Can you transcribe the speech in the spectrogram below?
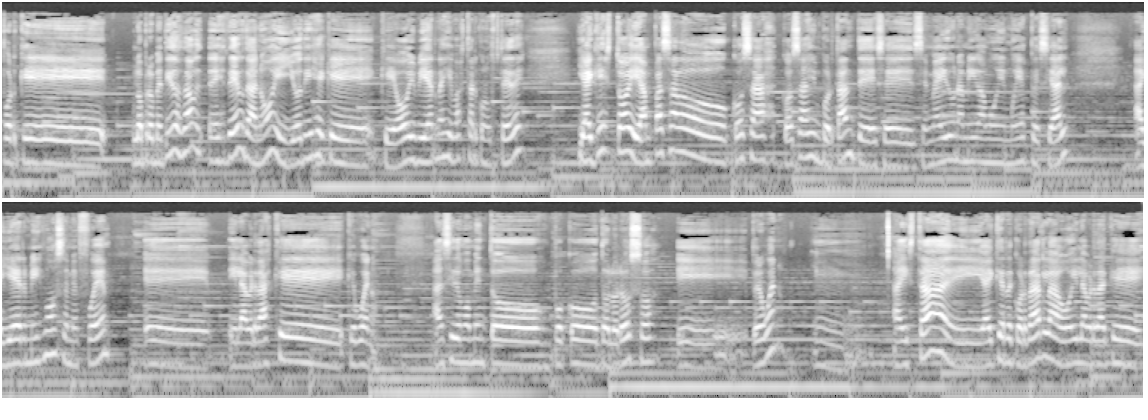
porque lo prometido es deuda, ¿no? Y yo dije que, hoy viernes iba a estar con ustedes. Y aquí estoy, han pasado cosas, cosas importantes. Se, me ha ido una amiga muy, muy especial. Ayer mismo se me fue. Eh, y la verdad es que, bueno, han sido momentos un poco dolorosos. pero bueno, mm, ahí está y hay que recordarla. Hoy la verdad que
